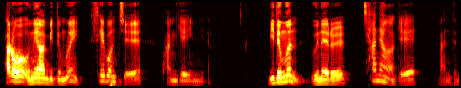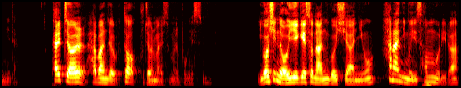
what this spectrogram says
바로 은혜와 믿음의 세 번째 관계입니다. 믿음은 은혜를 찬양하게 만듭니다. 8절 하반절부터 9절 말씀을 보겠습니다. 이것이 너희에게서 난 것이 아니요 하나님의 선물이라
